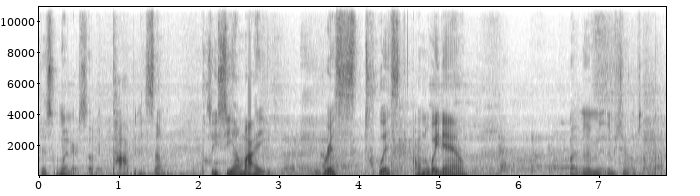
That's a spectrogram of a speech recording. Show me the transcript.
this winter, so they're popping this summer. So you see how my wrists twist on the way down? Let me, let me, let me show you what I'm talking about.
